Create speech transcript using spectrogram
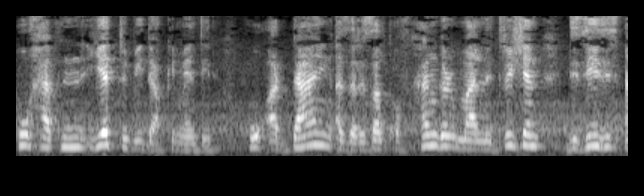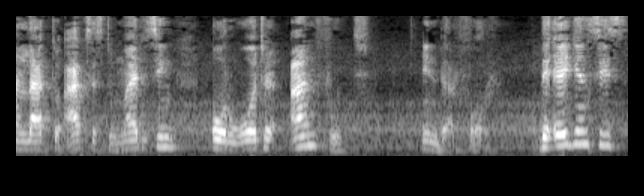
who have yet to be documented, who are dying as a result of hunger, malnutrition, diseases, and lack to access to medicine or water and food in Darfur. The agencies,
